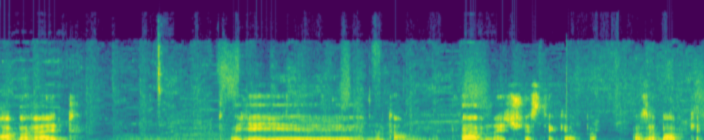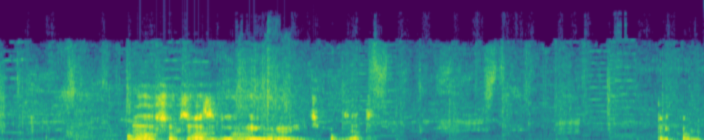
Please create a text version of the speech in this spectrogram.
Аберейт твоєї, ну там, ферми, щось таке по, забавки. Ну, щоб зразу другий уровень, типу, взяти. Прикольно.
